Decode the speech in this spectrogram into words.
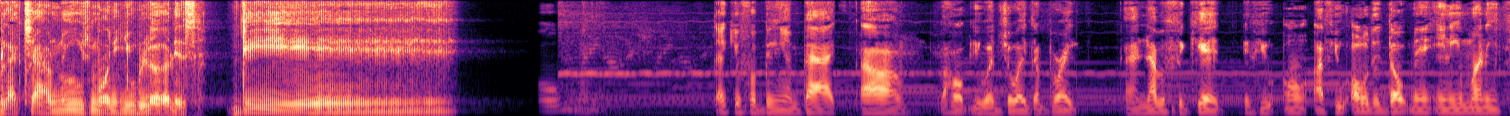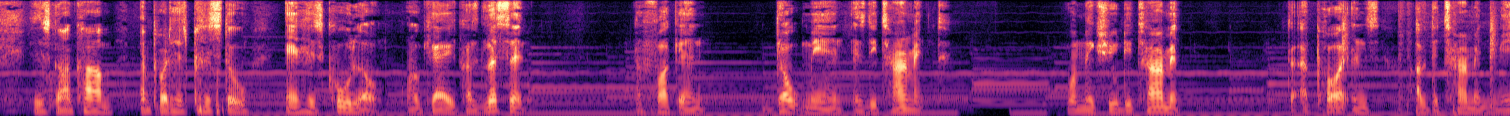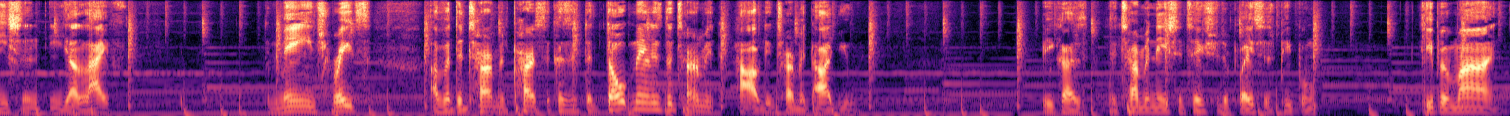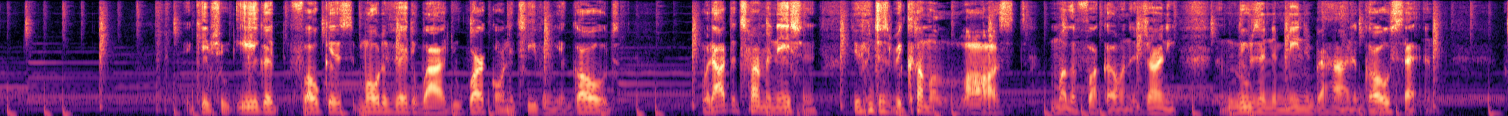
Black Child News more than you love this dead? Thank you for being back. Um, I hope you enjoyed the break. And never forget, if you own, if you owe the dope man any money, he's gonna come and put his pistol in his culo. Okay? Cause listen, the fucking dope man is determined. What makes you determined? The importance of determination in your life. The main traits of a determined person, because if the dope man is determined, how determined are you? Because determination takes you to places, people. Keep in mind, it keeps you eager, focused, motivated while you work on achieving your goals. Without determination, you can just become a lost motherfucker on the journey and losing the meaning behind the goal setting.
